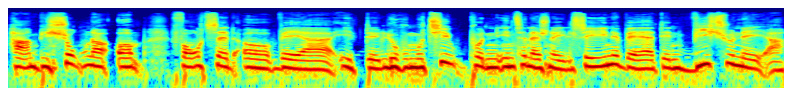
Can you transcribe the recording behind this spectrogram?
har ambitioner om fortsat at være et øh, lokomotiv på den internationale scene, være den visionære,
